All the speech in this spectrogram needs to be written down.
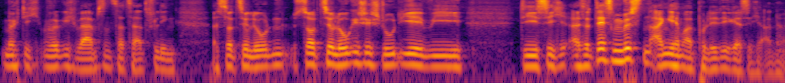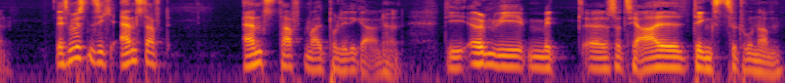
Möchte ich wirklich wärmstens das Herz fliegen. Soziologen, soziologische Studie, wie die sich, also das müssten eigentlich mal Politiker sich anhören. Das müssten sich ernsthaft, ernsthaft mal Politiker anhören, die irgendwie mit äh, Sozialdings zu tun haben.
